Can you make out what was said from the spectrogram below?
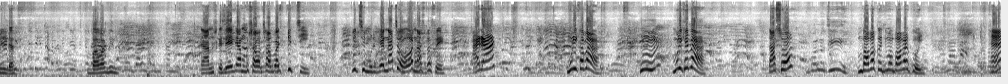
বিলটা। বাবার বিল। এ, আনুষকে, এই যে আমাকে সবাই সবাই পিচ্ছি পিচ্ছি মুড়ি। বের নাচো ও নাচতেছে। আরে মুড়ি খাবা? হুম মুড়ি খাবা তাসো বলো জি। বাবা কই তোমার বাবা কই? হ্যাঁ?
